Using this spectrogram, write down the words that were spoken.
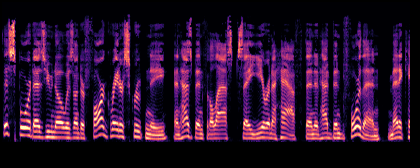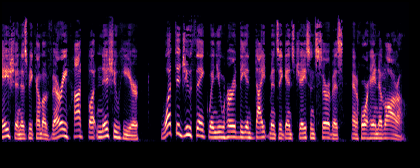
This sport, as you know, is under far greater scrutiny and has been for the last, say, year and a half than it had been before then. Medication has become a very hot button issue here what did you think when you heard the indictments against Jason Servis and Jorge Navarro?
